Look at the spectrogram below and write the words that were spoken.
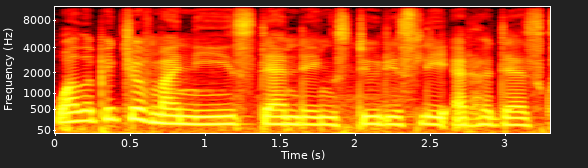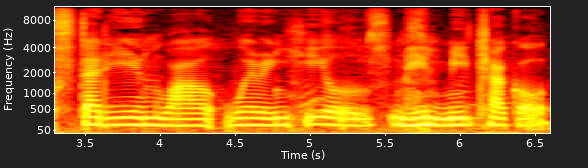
while a picture of my niece standing studiously at her desk studying while wearing heels made me chuckle,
